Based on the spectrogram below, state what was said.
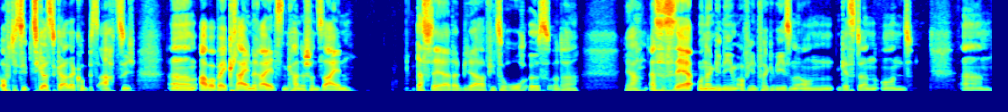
auf die 70er-Skala kommt bis 80. Ähm, aber bei kleinen Reizen kann es schon sein, dass der dann wieder viel zu hoch ist oder ja, es ist sehr unangenehm auf jeden Fall gewesen und gestern und ähm,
